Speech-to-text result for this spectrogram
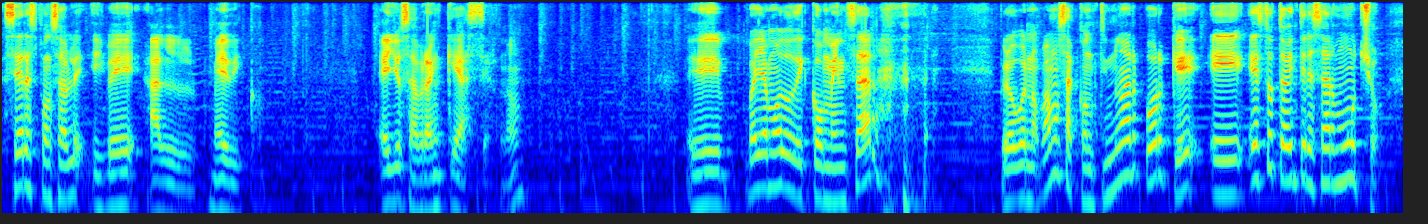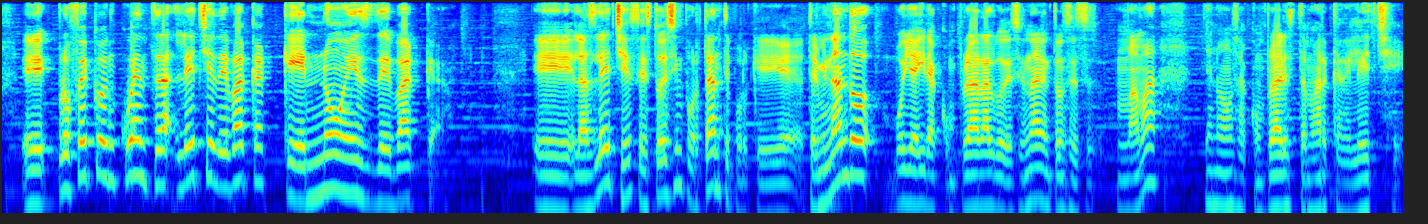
ser responsable y ve al médico. Ellos sabrán qué hacer, ¿no? Eh, vaya modo de comenzar. Pero bueno, vamos a continuar porque eh, esto te va a interesar mucho. Eh, Profeco encuentra leche de vaca que no es de vaca. las leches, esto es importante porque terminando voy a ir a comprar algo de cenar. Entonces, mamá, ya no vamos a comprar esta marca de leche.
